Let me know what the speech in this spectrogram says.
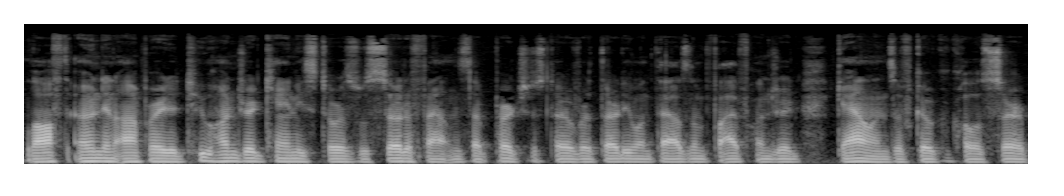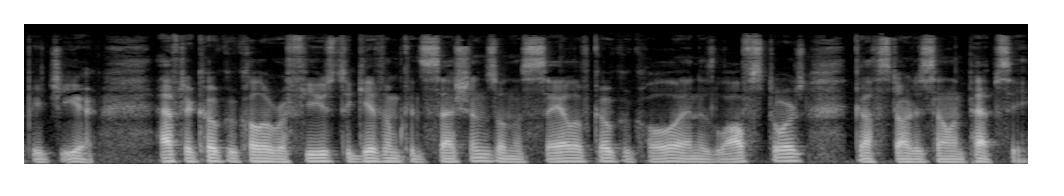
Loft owned and operated 200 candy stores with soda fountains that purchased over 31,500 gallons of Coca Cola syrup each year. After Coca Cola refused to give him concessions on the sale of Coca Cola in his Loft stores, Guth started selling Pepsi.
